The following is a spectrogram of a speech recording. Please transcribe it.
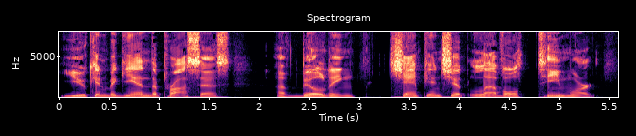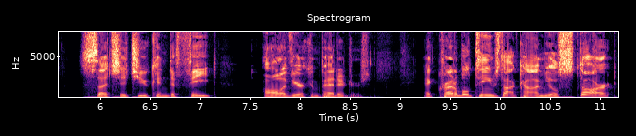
you can begin the process of building championship level teamwork such that you can defeat all of your competitors. At credibleteams.com, you'll start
